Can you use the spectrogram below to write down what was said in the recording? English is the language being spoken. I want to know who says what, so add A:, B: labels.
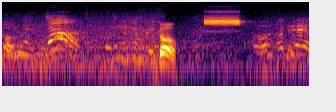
A: Go.
B: Okay.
